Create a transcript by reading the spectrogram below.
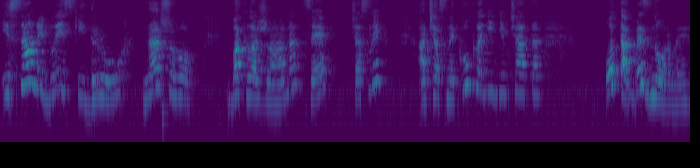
І самий близький друг нашого баклажана це часник. А часнику кладіть, дівчата, отак, без норми.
